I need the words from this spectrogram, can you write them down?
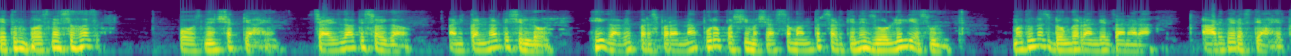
तेथून बसने सहज पोहोचणे शक्य आहे. चाळीसगाव ते सोयगाव आणि कन्नड ते शिल्लोड ही गावे परस्परांना पूर्व पश्चिम अशा समांतर सडकेने जोडलेली असून मधूनच डोंगर रांगेत जाणारा आडवे रस्ते आहेत.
